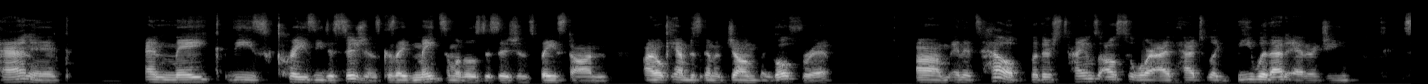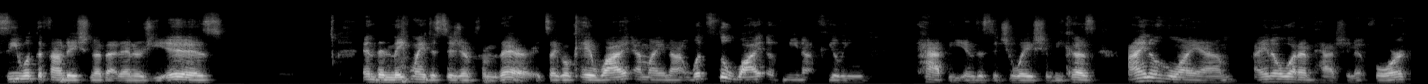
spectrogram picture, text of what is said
panic and make these crazy decisions because I've made some of those decisions based on, on okay, I'm just gonna jump and go for it. Um, and it's helped, but there's times also where I've had to like be with that energy, see what the foundation of that energy is, and then make my decision from there. It's like, okay, why am I not? What's the why of me not feeling happy in the situation? Because I know who I am, I know what I'm passionate for,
